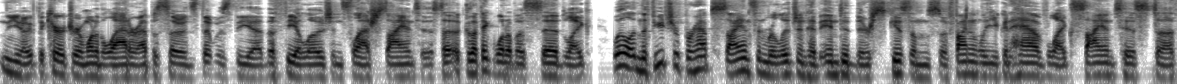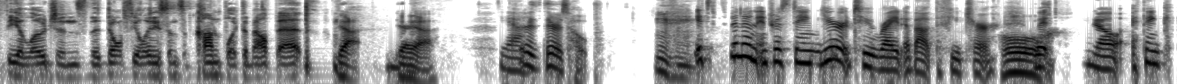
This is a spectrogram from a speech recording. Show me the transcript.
you know, the character in one of the latter episodes that was the uh, the theologian slash scientist. Because I think one of us said like, well, in the future, perhaps science and religion have ended their schisms, so finally you can have like scientist uh, theologians that don't feel any sense of conflict about that. Yeah. Yeah. Yeah. yeah There's, there's hope. Hmm it's been an interesting year to write about the future Oh, which you know i think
